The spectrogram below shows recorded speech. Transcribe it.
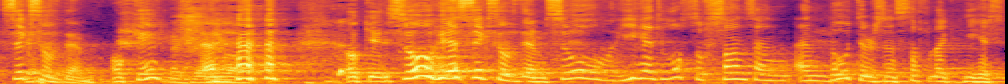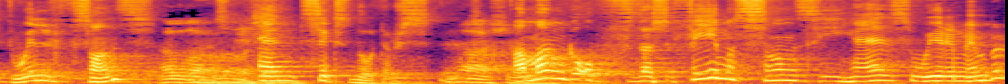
6 of them okay? Okay. So he 6 of them so he had lots of sons and and daughters and stuff like he has 12 sons الله اند 6 دوترز امونج اوف ذا فيموس سونز هي هاز وي ريمبر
